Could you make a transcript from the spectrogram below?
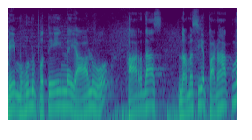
මේ මුහුණු පොතේ ඉන්න යාලුවෝ හාරදස් නමසිය පණහක්ම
